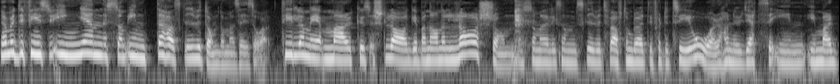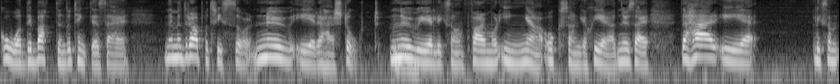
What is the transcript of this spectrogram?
Ja, men det finns ju ingen som inte har skrivit om det om man säger så. Till och med Marcus Schlagerbananen Larsson, som har liksom skrivit för Aftonbladet i 43 år, har nu gett sig in i Margot-debatten. Då tänkte jag så här, nej men dra på trissor. Nu är det här stort. Mm. Nu är liksom farmor Inga också engagerad. Nu är det så här, det här är liksom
